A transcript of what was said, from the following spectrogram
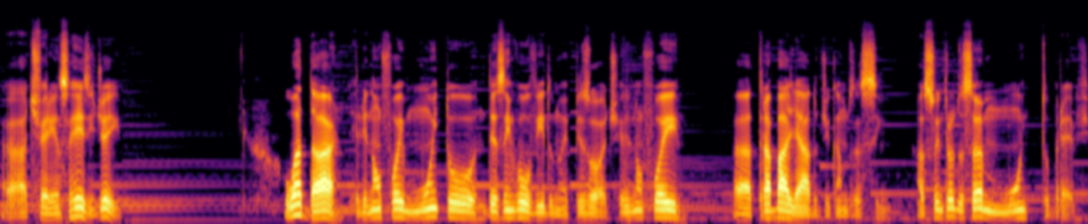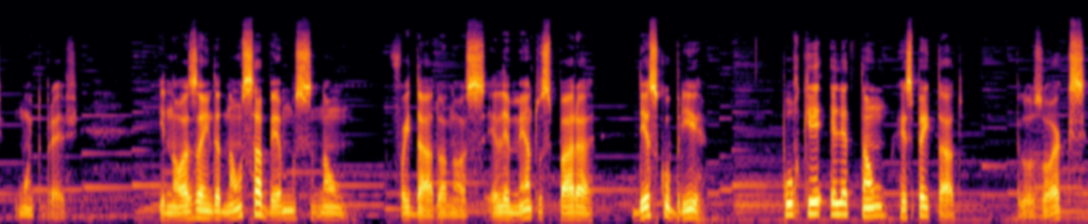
A diferença reside aí. O Adar, ele não foi muito desenvolvido no episódio, ele não foi uh, trabalhado, digamos assim. A sua introdução é muito breve, muito breve. E nós ainda não sabemos, não foi dado a nós elementos para descobrir por que ele é tão respeitado pelos orcs,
